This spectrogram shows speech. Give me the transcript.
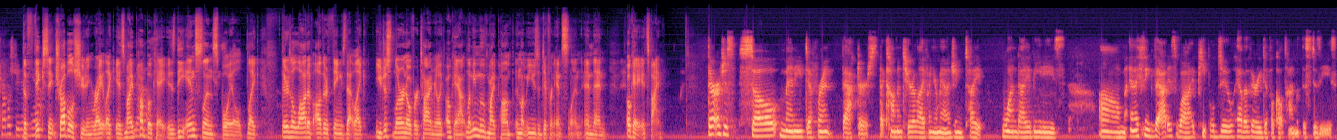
troubleshooting. the yeah. fixing troubleshooting, right? Like is my pump okay? Is the insulin spoiled? Like there's a lot of other things that like you just learn over time. You're like, okay, uh, let me move my pump and let me use a different insulin and then okay, it's fine. There are just so many different factors that come into your life when you're managing type 1 diabetes. Um, and I think that is why people do have a very difficult time with this disease.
